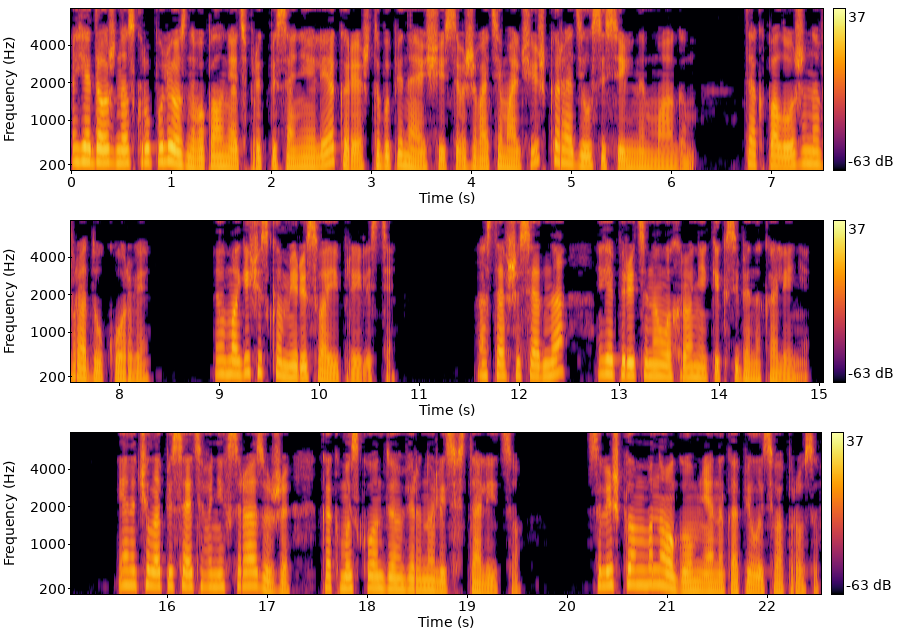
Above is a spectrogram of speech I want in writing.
Я должна скрупулезно выполнять предписания лекаря, чтобы пинающийся в животе мальчишка родился сильным магом. Так положено в роду Корви. В магическом мире свои прелести. Оставшись одна, я перетянула хроники к себе на колени. Я начала писать в них сразу же, как мы с Кондом вернулись в столицу. Слишком много у меня накопилось вопросов.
